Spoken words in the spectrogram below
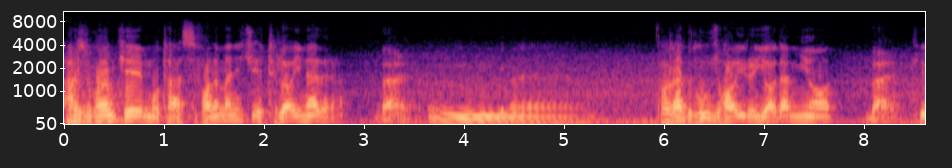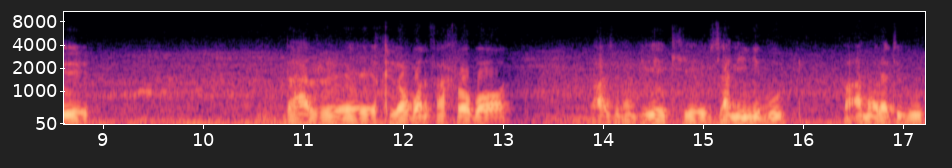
عرض می‌کنم که متاسفانه من هیچ اطلاعی ندارم. بله. فقط روزهایی رو یادم میاد بله. که در خیابان فخرآباد از که یک زمینی بود و امارتی بود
